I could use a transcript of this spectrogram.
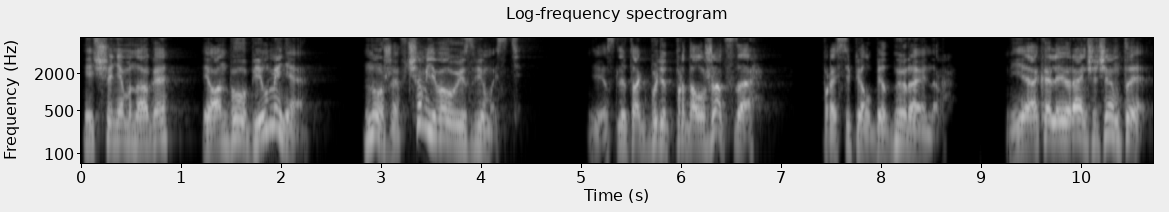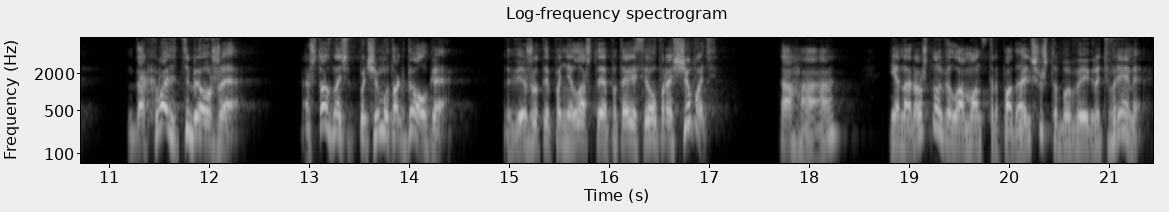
«Ещё немного, и он бы убил меня? Ну же, в чём его уязвимость?» «Если так будет продолжаться...» – просипел бедный Райнер. «Я околею раньше, чем ты! Да хватит тебя уже! А что значит «почему так долго»? Вижу, ты поняла, что я пытаюсь его прощупать?» «Ага. Я нарочно увела монстра подальше, чтобы выиграть время».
